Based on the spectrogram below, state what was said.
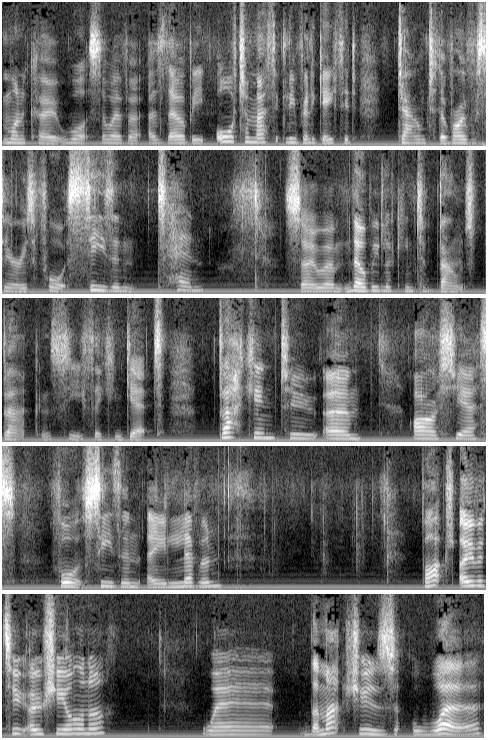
Monaco whatsoever, as they'll be automatically relegated down to the rival series for season 10. So um, they'll be looking to bounce back and see if they can get back into um, RCS for season 11. But over to Oceania, where the matches were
